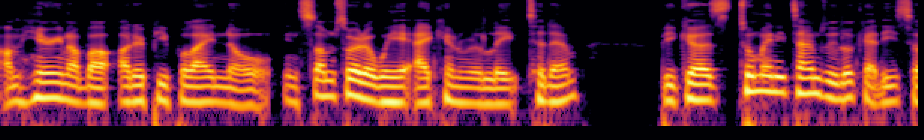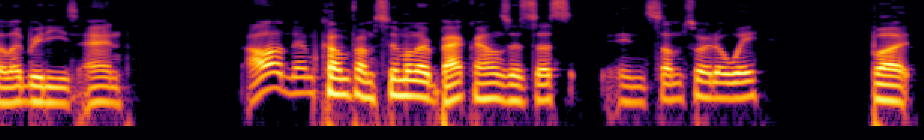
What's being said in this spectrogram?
I'm hearing about other people I know in some sort of way I can relate to them. Because too many times we look at these celebrities and all of them come from similar backgrounds as us in some sort of way. But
